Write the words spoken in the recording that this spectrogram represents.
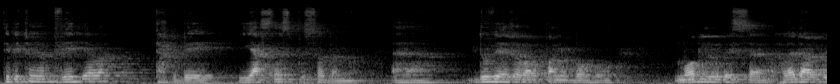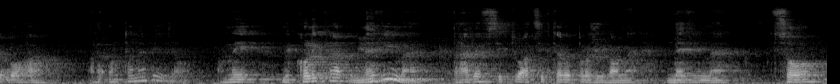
Kdyby to Job věděl, tak by jasným způsobem eh, důvěřoval Panu Bohu, modlil by se, hledal by Boha, ale on to nevěděl. A my, my kolikrát nevíme, právě v situaci, kterou prožíváme, nevíme, co,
